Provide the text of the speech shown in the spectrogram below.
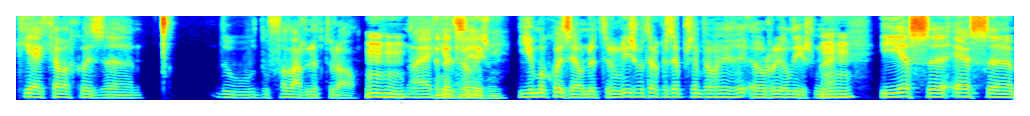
que é aquela coisa do, do falar natural. Uhum. Não é? Do Quer dizer, naturalismo. e uma coisa é o naturalismo, outra coisa, por exemplo, é o é o realismo, não é? Uhum. E essa, essa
